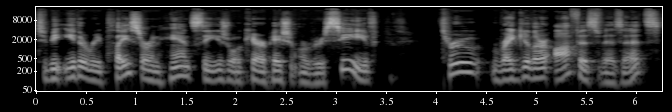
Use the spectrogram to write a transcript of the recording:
to be either replace or enhance the usual care a patient would receive through regular office visits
